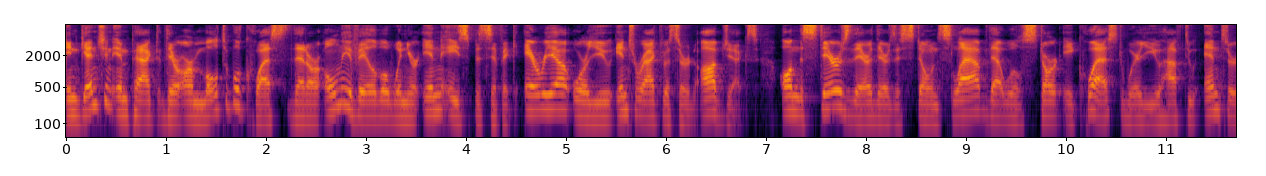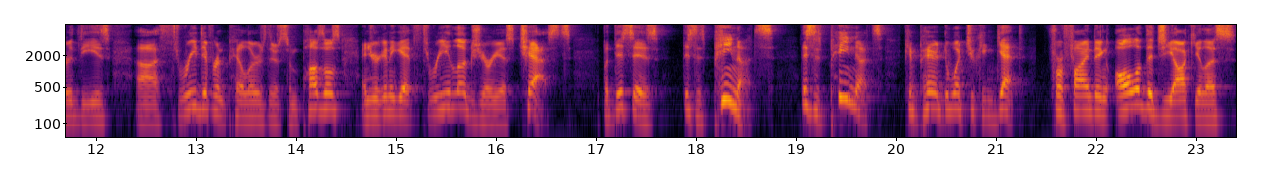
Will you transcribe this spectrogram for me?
In Genshin Impact, there are multiple quests that are only available when you're in a specific area or you interact with certain objects. On the stairs there, there's a stone slab that will start a quest where you have to enter these uh, three different pillars. There's some puzzles, and you're going to get three luxurious chests. But this is this is peanuts. This is peanuts compared to what you can get for finding all of the Geoculus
